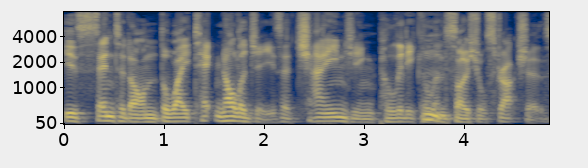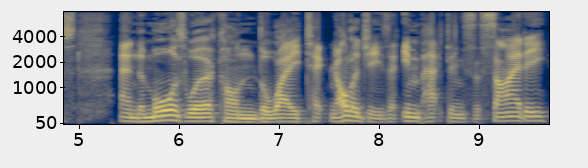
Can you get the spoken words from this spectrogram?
is centered on the way technologies are changing political hmm. and social structures. And Amoore's work on the way technologies are impacting society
